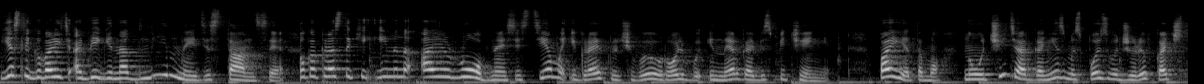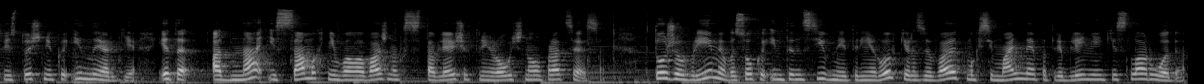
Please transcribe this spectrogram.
Если говорить о беге на длинные дистанции, то как раз таки именно аэробная система играет ключевую роль в энергообеспечении. Поэтому научите организм использовать жиры в качестве источника энергии. Это одна из самых немаловажных составляющих тренировочного процесса. В то же время высокоинтенсивные тренировки развивают максимальное потребление кислорода,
